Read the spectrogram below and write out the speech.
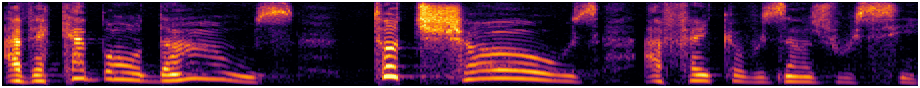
avec abondance toutes choses afin que vous en jouissiez.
